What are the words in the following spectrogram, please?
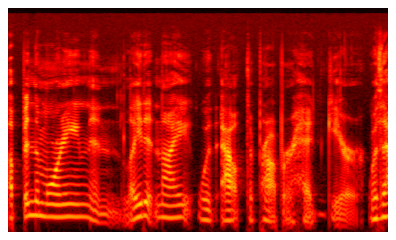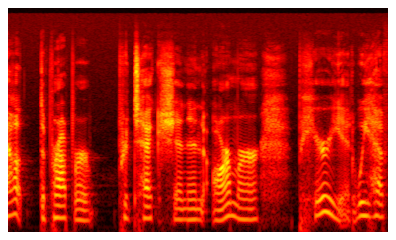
up in the morning and late at night without the proper headgear, without the proper protection and armor, period. We have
